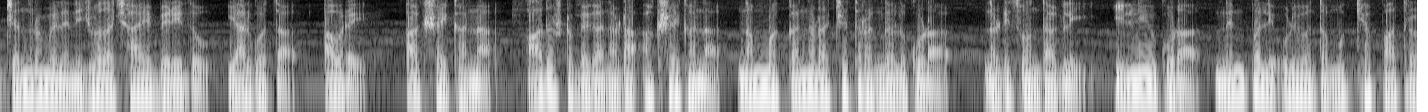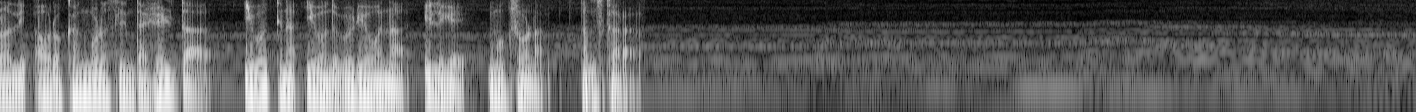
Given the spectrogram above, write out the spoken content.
ಜನರ ಮೇಲೆ ನಿಜವಾದ ಛಾಯೆ ಬೀರಿದ್ದು ಯಾರು ಗೊತ್ತಾ? ಅವರೇ ಅಕ್ಷಯ್ ಖನ್ನ. ಆದಷ್ಟು ಬೇಗ ನಟ ಅಕ್ಷಯ್ ಖನ್ನ ನಮ್ಮ ಕನ್ನಡ ಚಿತ್ರರಂಗದಲ್ಲೂ ಕೂಡ ನಟಿಸುವಂತಾಗ್ಲಿ. ಇಲ್ಲಿಯೂ ಕೂಡ ನೆನ್ಪಲ್ಲಿ ಉಳಿಯುವಂತ ಮುಖ್ಯ ಪಾತ್ರಗಳಲ್ಲಿ ಅವರು ಕಂಗೊಳಿಸ್ಲಿ ಅಂತ ಹೇಳ್ತಾ ಇವತ್ತಿನ ಈ ಒಂದು ವಿಡಿಯೋವನ್ನ ಇಲ್ಲಿಗೆ ಮುಗಿಸೋಣ. ನಮಸ್ಕಾರ.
